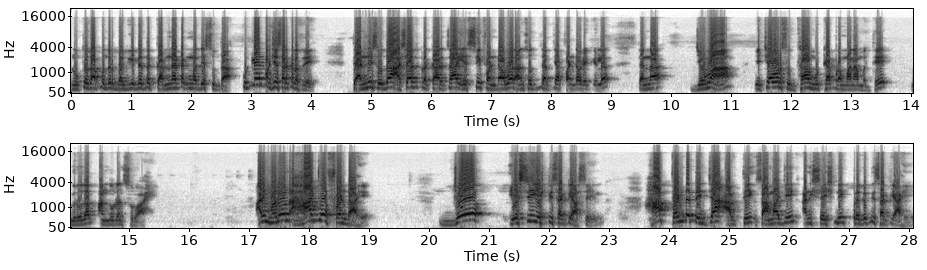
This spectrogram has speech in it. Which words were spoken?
नुकतंच आपण जर बघितलं तर कर्नाटकमध्ये सुद्धा कुठल्याही पक्ष सरकार असते त्यांनी सुद्धा अशाच प्रकारचा एस सी फंडावर अनुसूचित जातीच्या फंडावर हे केलं. त्यांना जेव्हा याच्यावर सुद्धा मोठ्या प्रमाणामध्ये विरोधात आंदोलन सुरू आहे. आणि म्हणून हा जो फंड आहे जो एस सी एस टी साठी असेल हा फंड त्यांच्या आर्थिक सामाजिक आणि शैक्षणिक प्रगतीसाठी आहे.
